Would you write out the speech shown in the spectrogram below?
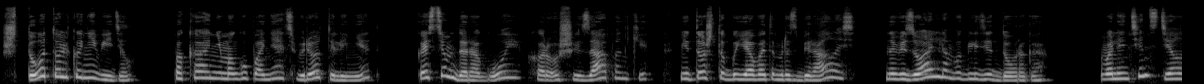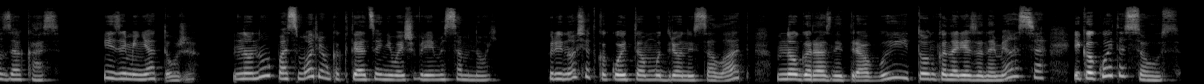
что только не видел. Пока не могу понять, врет или нет. Костюм дорогой, хорошие запонки. Не то чтобы я в этом разбиралась, но визуально выглядит дорого. Валентин сделал заказ. И за меня тоже. Ну-ну, посмотрим, как ты оцениваешь время со мной. Приносят какой-то мудреный салат, много разной травы, тонко нарезанное мясо и какой-то соус.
